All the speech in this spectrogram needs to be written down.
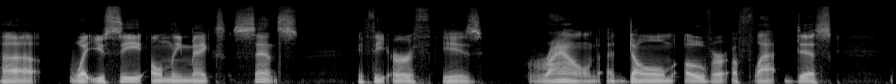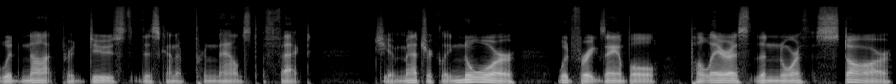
uh, what you see only makes sense if the Earth is round. A dome over a flat disk would not produce this kind of pronounced effect geometrically, nor would, for example, Polaris, the North Star,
